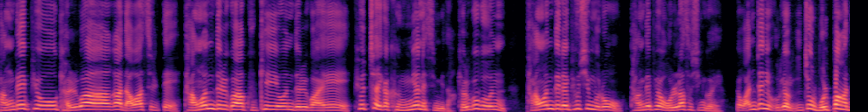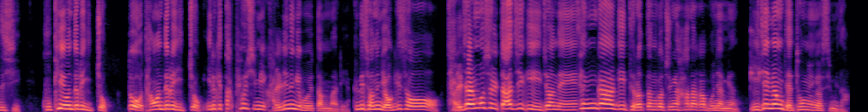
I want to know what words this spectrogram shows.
당대표 결과가 나왔을 때 당원들과 국회의원들과의 표 차이가 극명했습니다. 결국은 당원들의 표심으로 당대표가 올라서신 거예요. 그러니까 완전히 우리가 이쪽으로 몰빵하듯이 국회의원들은 이쪽, 또 당원들은 이쪽 이렇게 딱 표심이 갈리는 게 보였단 말이에요. 근데 저는 여기서 잘잘못을 따지기 이전에 생각이 들었던 것 중에 하나가 뭐냐면 이재명 대통령이었습니다.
